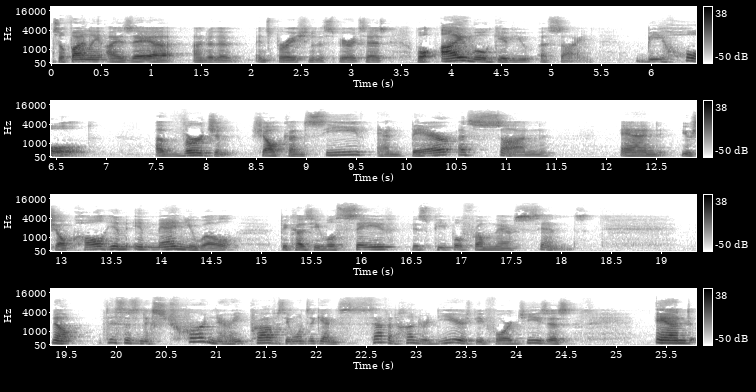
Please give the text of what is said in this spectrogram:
So finally, Isaiah, under the inspiration of the Spirit, says, Well, I will give you a sign. Behold, a virgin shall conceive and bear a son, and you shall call him Emmanuel because he will save his people from their sins. Now, this is an extraordinary prophecy, once again, 700 years before Jesus. And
